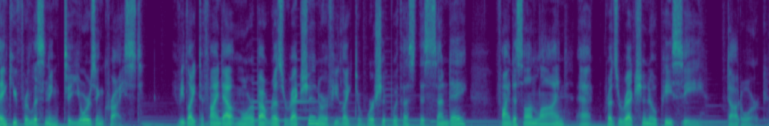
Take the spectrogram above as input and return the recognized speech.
Thank you for listening to Yours in Christ. If you'd like to find out more about resurrection or if you'd like to worship with us this Sunday, find us online at resurrectionopc.org.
